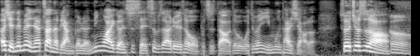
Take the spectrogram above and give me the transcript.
而且那边人家站了两个人，另外一个人是谁？是不是在略特？我不知道，这我这边荧幕太小了，所以就是哈，嗯。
